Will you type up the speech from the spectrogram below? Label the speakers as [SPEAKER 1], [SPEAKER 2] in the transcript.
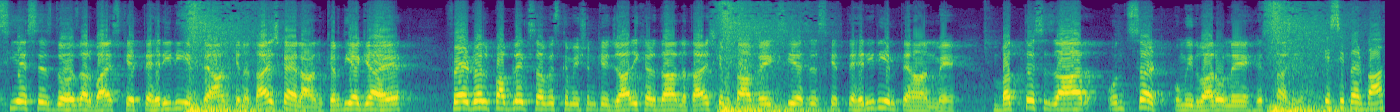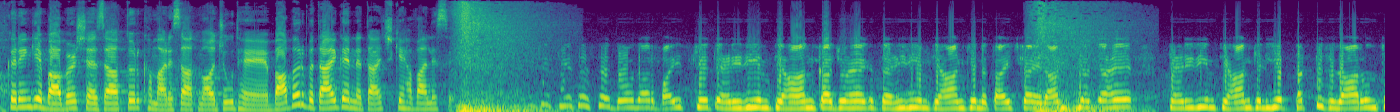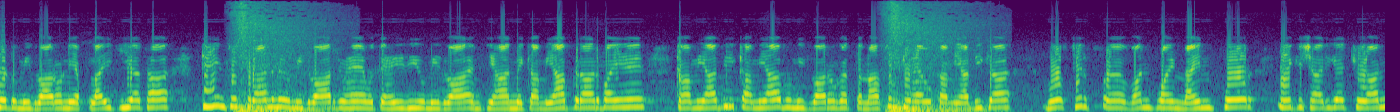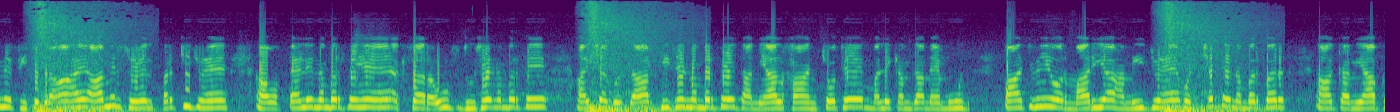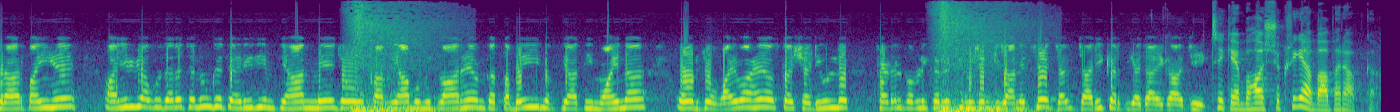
[SPEAKER 1] C S S दो हज़ार बाईस के तहरीरी इम्तहान के नतज का ऐलान कर दिया गया है। फेडरल पब्लिक सर्विस कमीशन के जारी करदा नतज के मुताबिक सी एस एस के तहरीरी इम्तहान में बत्तीस हज़ार उनसठ उम्मीदवारों ने हिस्सा लिया।
[SPEAKER 2] इसी पर बात करेंगे। बाबर शहजाद तुर्क हमारे साथ मौजूद हैं। बाबर बताए गए नतज के हवाले से।
[SPEAKER 3] सी एस एस दो हज़ार बाईस के तहरीरी इम्तिहान का जो है तहरीरी इम्तिहान के नतज का ऐलान किया गया है। तहरीरी इम्तिहान के लिए बत्तीस हज़ार उनसठ उम्मीदवारों ने अप्लाई किया था। तीन सौ तिरानवे उम्मीदवार जो हैं, वो तहरीरी उम्मीदवार इम्तिहान में कामयाब करार पाए हैं। कामयाबी कामयाब उम्मीदवारों का तनासब जो है, वो कामयाबी का, वो सिर्फ़ वन पॉइंट नाइन फोर, एक इशारिया चौरानवे फ़ीसद रहा है। आमिर सुहेल बर्की जो है वो पहले नंबर पे है, अक्सर रऊफ दूसरे नंबर पे, आयशा गुलजार तीसरे नंबर पे, दानियाल खान चौथे, मलिक हमजा महमूद पाँचवें और मारिया हमीद जो है वो छठे नंबर पर कामयाब करार पाई हैं। आइए भी आपको बताना चलूँ कि तहरीरी इम्तहान में जो कामयाब उम्मीदवार हैं, उनका तबी नफसियाती मुआयना और जो वाइवा है, उसका schedule Federal Public Service Commission की जानब से जल्द जारी कर दिया जाएगा। जी।
[SPEAKER 2] ठीक है, बहुत शुक्रिया बाबर आपका।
